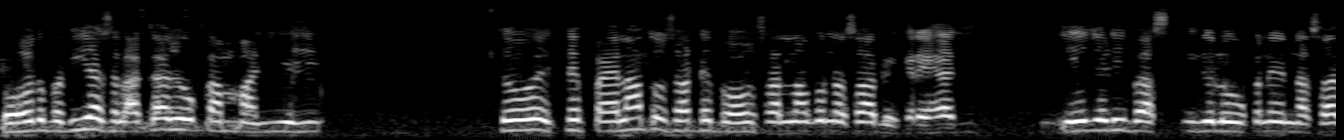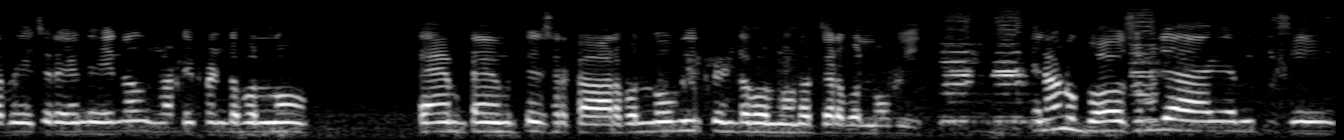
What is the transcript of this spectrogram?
ਬਹੁਤ ਵਧੀਆ ਸ਼ਲਾਘਾਯੋਗ ਕੰਮ ਆ ਜੀ ਇਹ। ਤੋਂ ਇੱਥੇ ਪਹਿਲਾਂ ਤੋਂ ਸਾਡੇ ਬਹੁਤ ਸਾਲਾਂ ਤੋਂ ਨਸ਼ਾ ਵਿਕ ਰਿਹਾ ਜੀ। ਇਹ ਜਿਹੜੀ ਬਸਤੀ ਦੇ ਲੋਕ ਨੇ ਨਸ਼ਾ ਵੇਚ ਰਹੇ ਨੇ ਇਹਨਾਂ ਨੂੰ ਸਾਡੇ ਪਿੰਡ ਵੱਲੋਂ ਟਾਈਮ ਟਾਈਮ ਤੇ ਸਰਕਾਰ ਵੱਲੋਂ ਵੀ ਪਿੰਡ ਵੱਲੋਂ ਨਗਰ ਵੱਲੋਂ ਵੀ। ਇਹਨਾਂ ਨੂੰ ਬਹੁਤ ਸਮਝਾਇਆ ਗਿਆ ਵੀ ਤੁਸੀਂ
